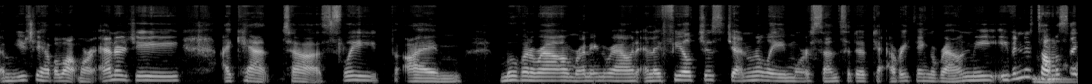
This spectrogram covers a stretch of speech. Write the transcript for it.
I'm usually have a lot more energy. I can't uh, sleep. I'm moving around, running around, and I feel just generally more sensitive to everything around me. Even it's almost mm-hmm.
